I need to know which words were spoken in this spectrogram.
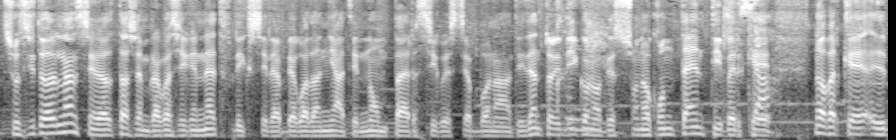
sul sito dell'Ansa in realtà sembra quasi che Netflix li abbia guadagnati e non persi questi abbonati. Tanto gli Quindi, dicono che sono contenti perché. No, perché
